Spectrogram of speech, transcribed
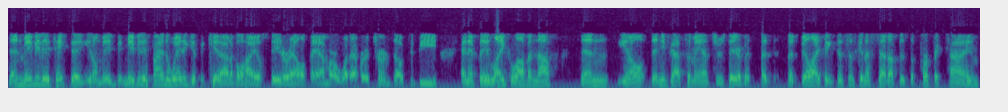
then maybe they take the, you know, maybe maybe they find a way to get the kid out of Ohio State or Alabama or whatever it turns out to be. And if they like Love enough, then you know then you've got some answers there. But but but Bill, I think this is going to set up as the perfect time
